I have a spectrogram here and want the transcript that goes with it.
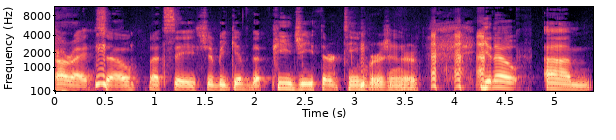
all right. So let's see. Should we give the PG 13 version? Or, you know, um,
